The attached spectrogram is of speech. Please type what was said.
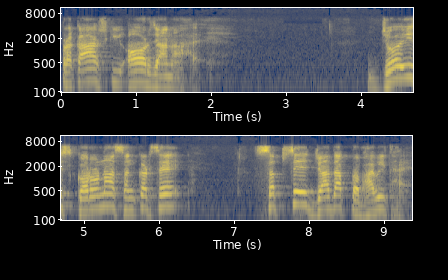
प्रकाश की ओर जाना है। जो इस कोरोना संकट से सबसे ज़्यादा प्रभावित हैं,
